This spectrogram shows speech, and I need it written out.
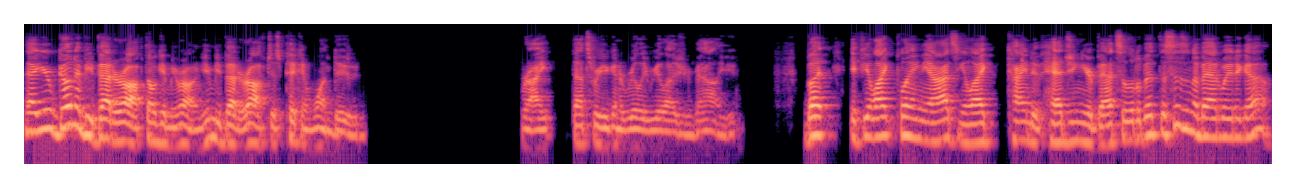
Now you're going to be better off. Don't get me wrong. You're going to be better off just picking one dude. Right? That's where you're going to really realize your value. But if you like playing the odds and you like kind of hedging your bets a little bit, this isn't a bad way to go.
